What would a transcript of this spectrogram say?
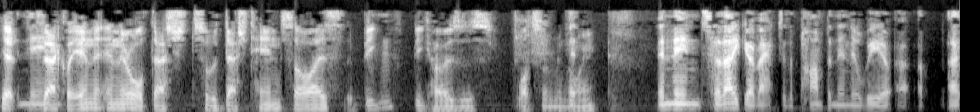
Yeah, and then- exactly. And and they're all dash sort of dash ten size, the big Mhm. big hoses, lots of them annoying. And then, so they go back to the pump, and then there'll be a, a,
